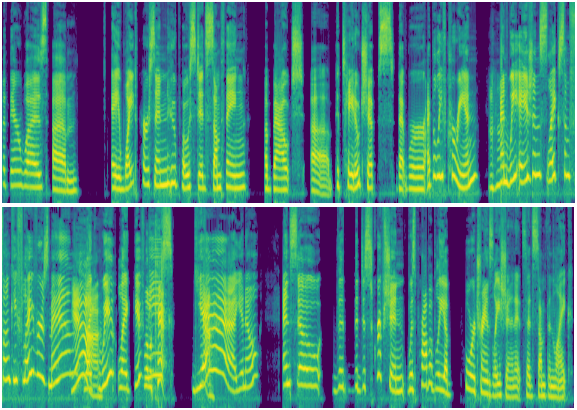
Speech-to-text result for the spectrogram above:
but there was um a white person who posted something about uh potato chips that were i believe korean Mhm. and we asians like some funky flavors man Yeah. like we like give Little me kick. s- yeah, you know? And so the the description was probably a poor translation and it said something like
